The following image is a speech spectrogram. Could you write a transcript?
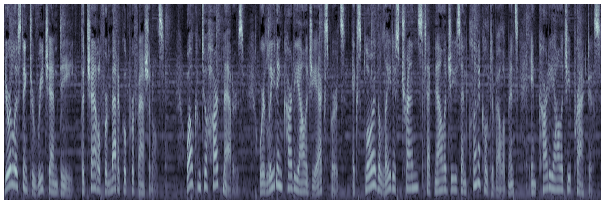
You're listening to ReachMD, the channel for medical professionals. Welcome to Heart Matters, where leading cardiology experts explore the latest trends, technologies, and clinical developments in cardiology practice.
